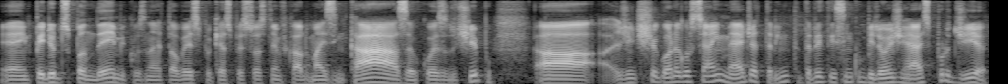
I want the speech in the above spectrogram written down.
é, em períodos pandêmicos, né, talvez porque as pessoas tenham ficado mais em casa, coisa do tipo, a, a gente chegou a negociar em média 30, 35 bilhões de reais por dia.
